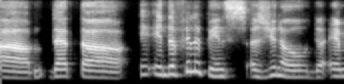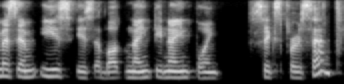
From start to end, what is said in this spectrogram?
Um, that uh, in the Philippines, as you know, the MSMEs is about ninety-nine point six percent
